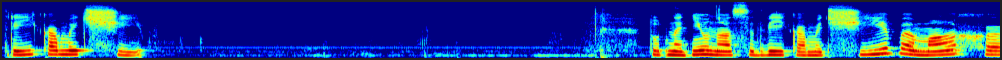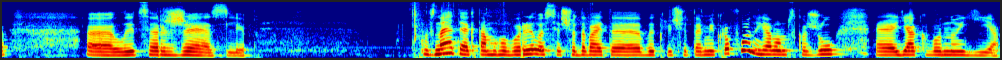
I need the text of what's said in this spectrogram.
трійка мечів. Тут на дні у нас двійка мечів, мах, е, лицар жезлів. Знаєте, як там говорилося, що давайте виключите мікрофон, я вам скажу, е, як воно є.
